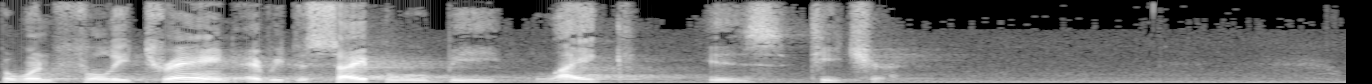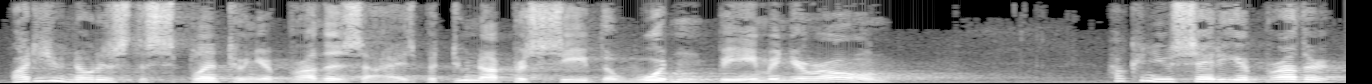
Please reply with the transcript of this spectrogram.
but when fully trained, every disciple will be like his teacher. Why do you notice the splinter in your brother's eyes, but do not perceive the wooden beam in your own? How can you say to your brother,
